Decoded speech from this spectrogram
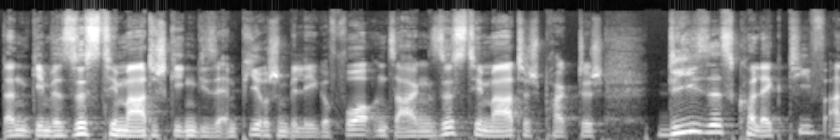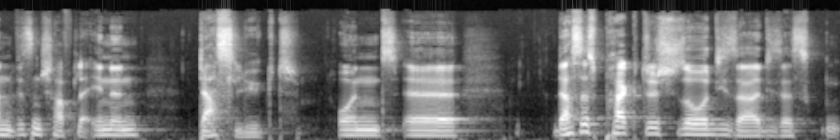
dann gehen wir systematisch gegen diese empirischen Belege vor und sagen systematisch praktisch, dieses Kollektiv an WissenschaftlerInnen, das lügt. Und äh, das ist praktisch so dieser, dieses äh,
